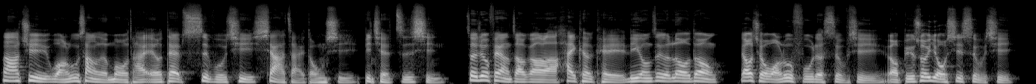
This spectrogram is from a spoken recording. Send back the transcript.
让它去网络上的某台 LDAP 伺服器下载东西，并且执行，这就非常糟糕了。骇客可以利用这个漏洞。要求网络服务的伺服器，呃，比如说游戏伺服器，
